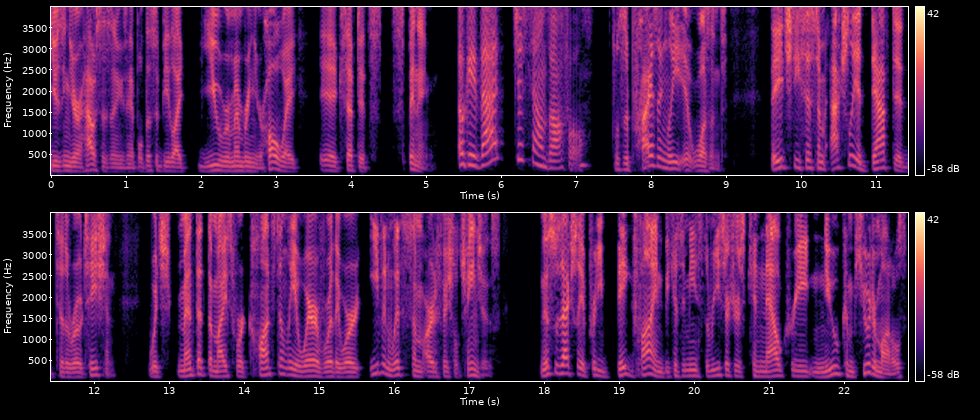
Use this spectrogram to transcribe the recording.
Using your house as an example, this would be like you remembering your hallway, except it's spinning. Okay, that just sounds awful. Well, surprisingly, it wasn't. The HD system actually adapted to the rotation, which meant that the mice were constantly aware of where they were, even with some artificial changes. And this was actually a pretty big find because it means the researchers can now create new computer models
